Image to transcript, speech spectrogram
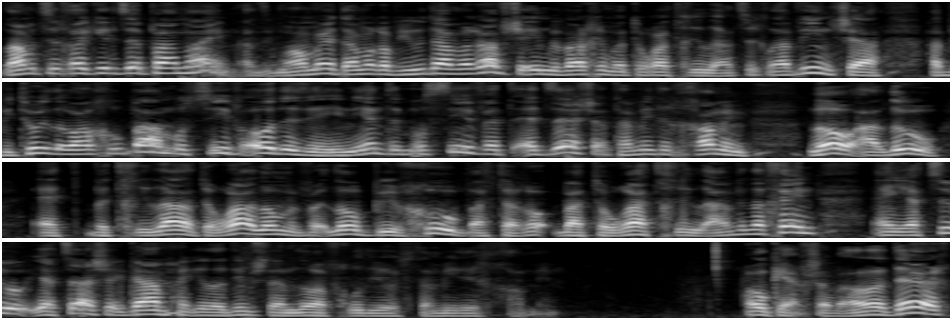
למה צריך להגיד את זה פעמיים? אז הגמרא אומרת, אמר רב יהודה אמר רב שאין מברכים בתורה תחילה. צריך להבין שהביטוי לא הלכו בה מוסיף עוד איזה עניין, זה מוסיף את, את זה שהתלמידי חכמים לא עלו את, בתחילה לתורה, לא, לא בירכו בתור, בתורה תחילה, ולכן אה, יצאו, יצא שגם הילדים שלהם לא הפכו להיות תלמידי חכמים. אוקיי, עכשיו על הדרך,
